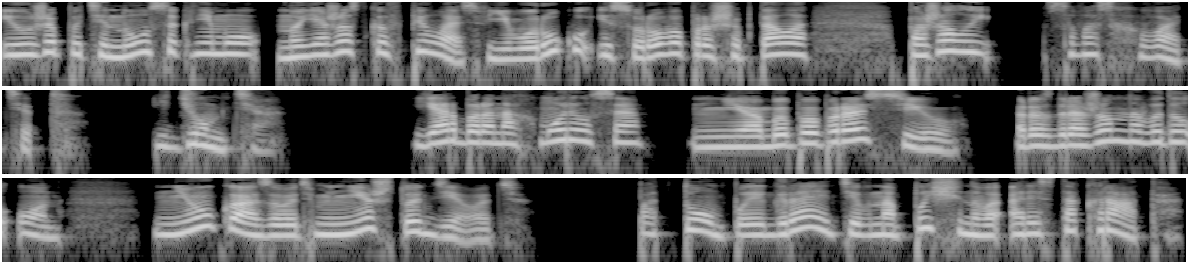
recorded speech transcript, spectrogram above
и уже потянулся к нему, но я жестко впилась в его руку и сурово прошептала «Пожалуй, с вас хватит. Идемте». Ярбора нахмурился. «Я бы попросил», — раздраженно выдал он, «не указывать мне, что делать». «Потом поиграете в напыщенного аристократа.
